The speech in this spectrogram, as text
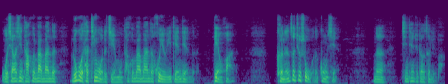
我相信他会慢慢的，如果他听我的节目，他会慢慢的会有一点点的变化的，可能这就是我的贡献。那今天就到这里吧。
